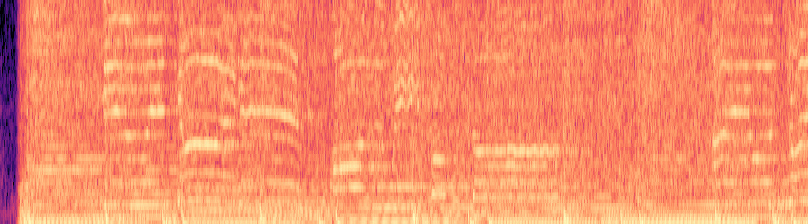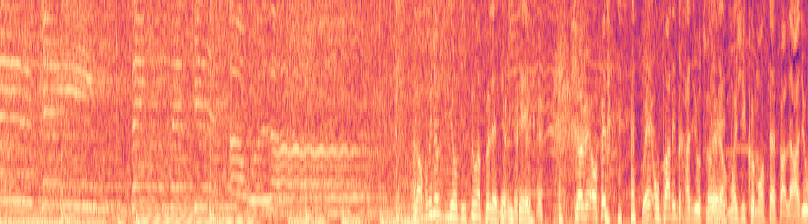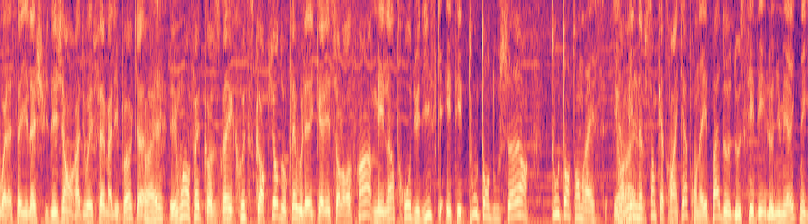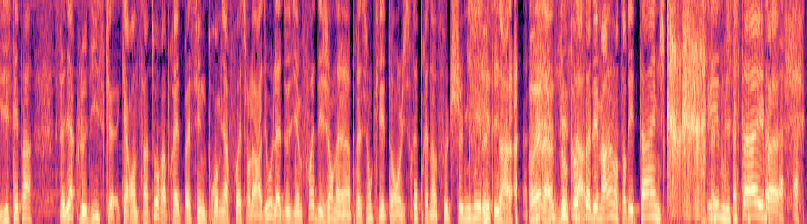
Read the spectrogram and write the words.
Alors Bruno Guillon, dites-nous un peu la vérité. non mais en fait, ouais, on parlait de radio tout Ouais. à l'heure. Moi j'ai commencé à faire de la radio, voilà, ça y est, là je suis déjà en radio FM à l'époque. Ouais. Et moi en fait quand je réécoute Scorpion, donc là vous l'avez calé sur le refrain, mais l'intro du disque était tout en douceur. Tout en tendresse. Et en vrai. 1984, on n'avait pas de, de CD. Le numérique n'existait pas. C'est-à-dire que le disque 45 tours, après être passé une première fois sur la radio, la deuxième fois, déjà, on avait l'impression qu'il était enregistré près d'un feu de cheminée. C'est ça. Voilà, Donc quand ça. ça démarrait, on entendait Time, It's Time.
